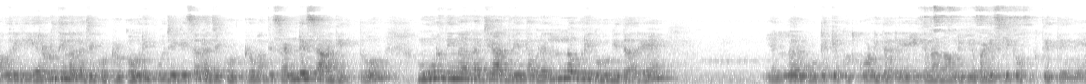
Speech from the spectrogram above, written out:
ಅವರಿಗೆ ಎರಡು ದಿನ ರಜೆ ಕೊಟ್ಟರು ಗೌರಿ ಪೂಜೆಗೆ ಸಹ ರಜೆ ಕೊಟ್ಟರು ಮತ್ತೆ ಸಂಡೇ ಸಹ ಆಗಿತ್ತು. ಮೂರು ದಿನ ರಜೆ ಆದ್ರಿಂದ ಅವರೆಲ್ಲ ಊರಿಗೆ ಹೋಗಿದ್ದಾರೆ. ಎಲ್ಲರೂ ಊಟಕ್ಕೆ ಕುತ್ಕೊಂಡಿದ್ದಾರೆ. ಈಗ ನಾನು ಅವರಿಗೆ ಬಡಿಸ್ಲಿಕ್ಕೆ ಹೋಗ್ತಿದ್ದೇನೆ.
